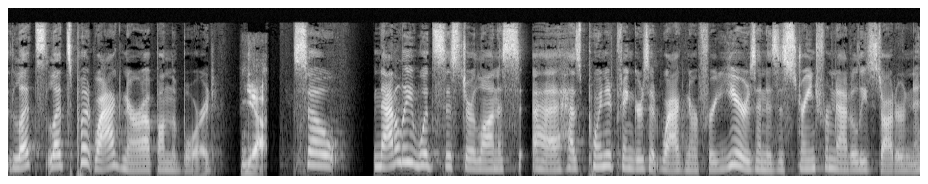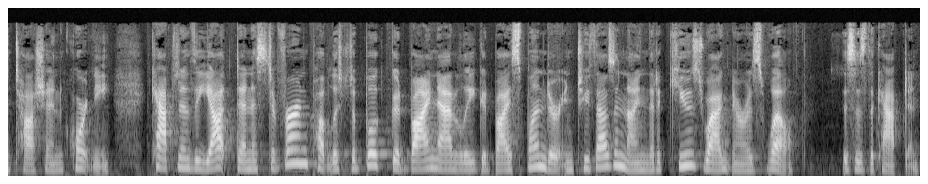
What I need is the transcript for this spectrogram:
Let's let's put Wagner up on the board. Yeah. So Natalie Wood's sister Lana uh, has pointed fingers at Wagner for years and is estranged from Natalie's daughter Natasha and Courtney. Captain of the yacht Dennis Davern published a book, Goodbye Natalie, Goodbye Splendor, in 2009 that accused Wagner as well. This is the captain.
